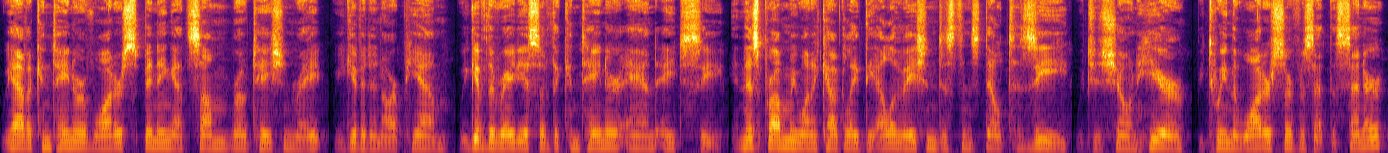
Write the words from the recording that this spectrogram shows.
We have a container of water spinning at some rotation rate. We give it an RPM. We give the radius of the container and HC. In this problem, we want to calculate the elevation distance delta Z, which is shown here, between the water surface at the center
